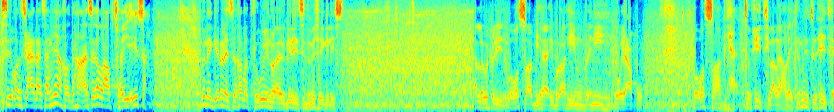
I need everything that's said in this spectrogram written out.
Sidii qof iska cadhaysaa miyaa khaldahaa isaga laabto haye ii sax. Mana khaladka weyn oo aad gelaysid meesha gelaysid alla wuxuu yidhi wawasaa biha ibraahiimu baniihi wayacquub wawasaa biha towxiidkii baa laga hadlaya kelmadii towxiidka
